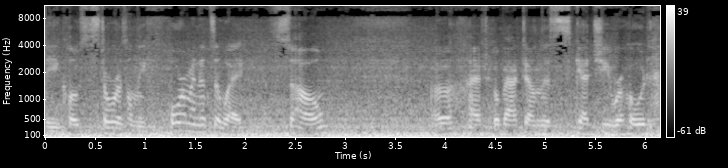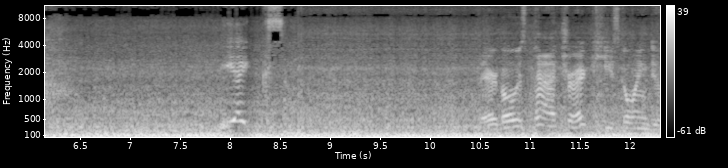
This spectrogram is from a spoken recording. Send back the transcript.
the closest store is only four minutes away. So, uh, I have to go back down this sketchy road. Yikes. There goes Patrick. He's going to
